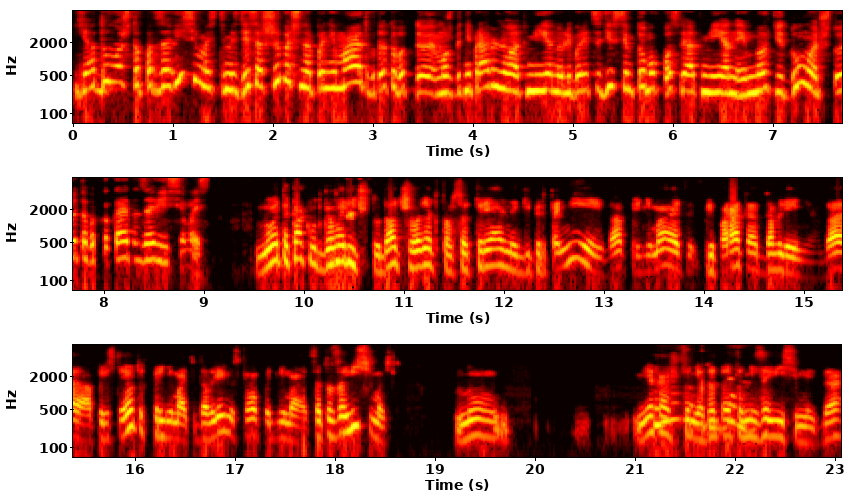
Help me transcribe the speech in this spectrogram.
Я думаю, что под зависимостями здесь ошибочно понимают вот эту вот, э, может быть, неправильную отмену, либо рецидив симптомов после отмены. И многие думают, что это вот какая-то зависимость. Ну, это как вот говорить, что, да, человек там с артериальной гипертонией, да, принимает препараты от давления, да, а перестает их принимать, и давление снова поднимается. Это зависимость? Ну, мне ну, кажется, нет, это, это независимость, да.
